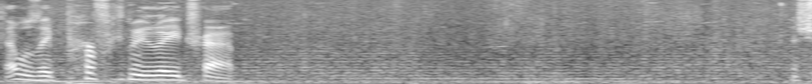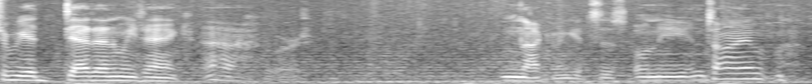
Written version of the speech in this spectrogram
That was a perfectly laid trap. That should be a dead enemy tank. Ah, Lord. I'm not going to get to this Oni in time.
